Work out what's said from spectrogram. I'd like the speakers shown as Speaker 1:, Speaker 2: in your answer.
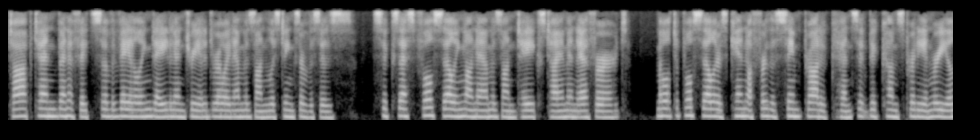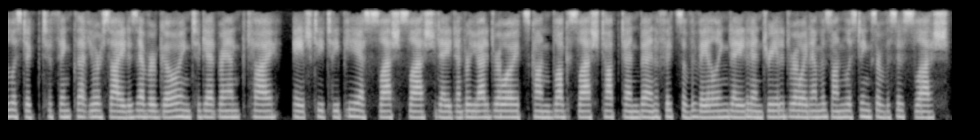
Speaker 1: Top 10 benefits of availing data entry adroid Amazon listing services. Successful selling on Amazon takes time and effort. Multiple sellers can offer the same product, hence, it becomes pretty unrealistic to think that your site is ever going to get ranked high. https slash slash data entry adroits.com blog slash top 10 benefits of availing data entry Android Amazon listing services slash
